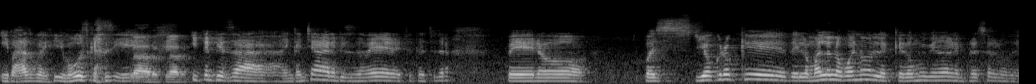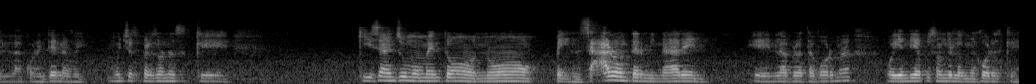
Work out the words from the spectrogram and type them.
Y vas, güey, y buscas y Claro, claro. y te empiezas a enganchar, empiezas a ver, etcétera, etcétera. Pero, pues yo creo que de lo malo a lo bueno le quedó muy bien a la empresa lo de la cuarentena, güey. Muchas personas que quizá en su momento no pensaron terminar en, en la plataforma, hoy en día pues son de los mejores que,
